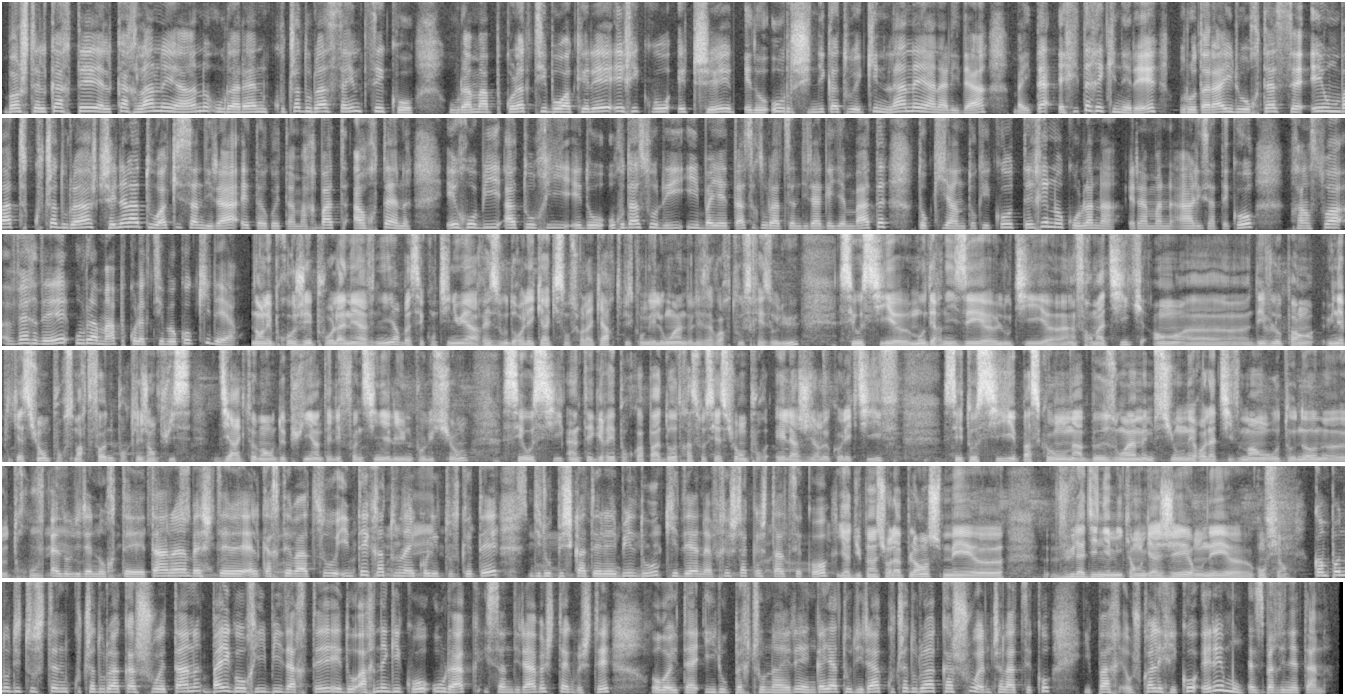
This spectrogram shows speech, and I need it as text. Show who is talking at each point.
Speaker 1: Bost elkarte elkar lanean uraren kutsadura zaintzeko. Uramap kolektiboak ere egiko etxe edo ur sindikatuekin lanean ari da, baita egitarekin ere, urotara iru urtez eun bat kutsadura seinalatuak izan dira eta goita mar bat aurten. Errobi, aturri edo urdazuri ibaieta zarturatzen dira gehien bat, tokian tokiko terrenoko lana eraman ahalizateko, François Verde Uramap kolektiboko kidea.
Speaker 2: Dans les projets pour l'année à venir, bah, c'est continuer à résoudre les cas qui sont sur la carte, puisqu'on est loin de les avoir tous résolus. C'est aussi euh, moderniser euh, l'outil euh, informatique en développant une application pour smartphone pour que les gens puissent directement depuis un téléphone signaler une pollution. C'est aussi intégrer pourquoi pas d'autres associations pour élargir le collectif. C'est aussi parce qu'on a besoin, même si on est relativement autonome, trouver...
Speaker 1: ere bildu kideen frestak estaltzeko.
Speaker 2: Il y a du pain sur la planche, mais euh, vu la dynamique engagée, on est euh, confiant.
Speaker 1: Konpondu dituzten kutsadura kasuetan, baigorri bidarte edo arnegiko urak izan dira besteak beste, ogoita hiru pertsona ere engaiatu dira kutsadura kasuen txalatzeko ipar euskal egiko ere mu ezberdinetan.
